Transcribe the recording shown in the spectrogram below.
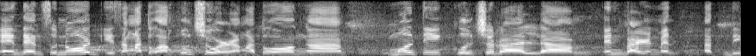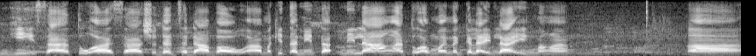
And then sunod is ang ato ang culture, ang ato ang ah, multicultural um, environment at dinhi sa ato ah, sa syudad sa Davao. Ah, makita nita, nila ang ato ang mga nagkalain-laing mga uh,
